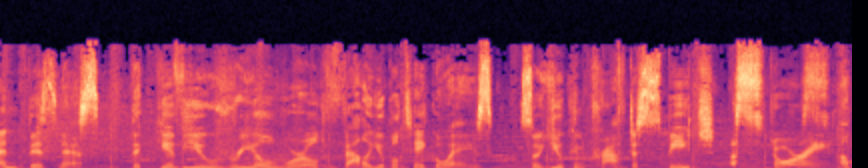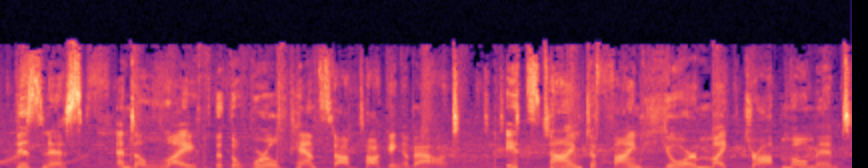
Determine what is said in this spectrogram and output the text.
and business that give you real world valuable takeaways so you can craft a speech, a story, a business, and a life that the world can't stop talking about. It's time to find your mic drop moment.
